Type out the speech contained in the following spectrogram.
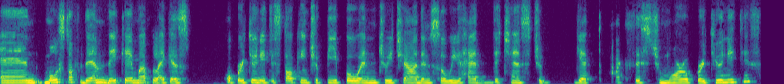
And most of them, they came up like as opportunities, talking to people and to each other. And so we had the chance to get access to more opportunities.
